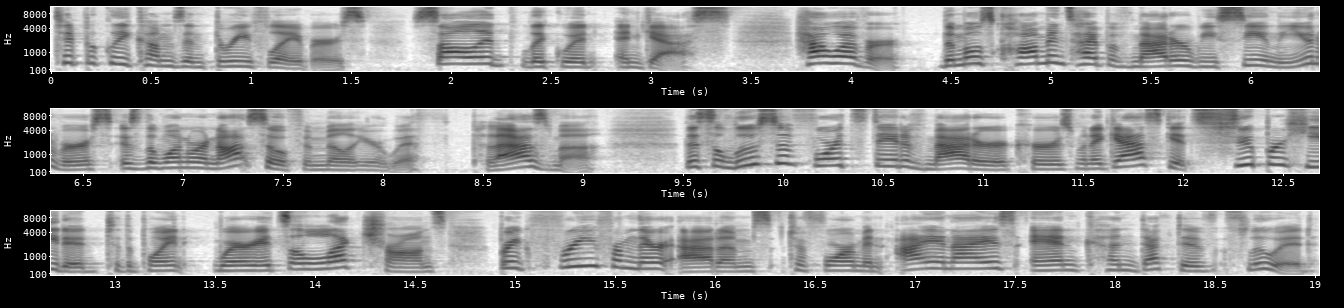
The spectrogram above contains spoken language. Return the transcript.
typically comes in three flavors solid, liquid, and gas. However, the most common type of matter we see in the universe is the one we're not so familiar with plasma. This elusive fourth state of matter occurs when a gas gets superheated to the point where its electrons break free from their atoms to form an ionized and conductive fluid.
